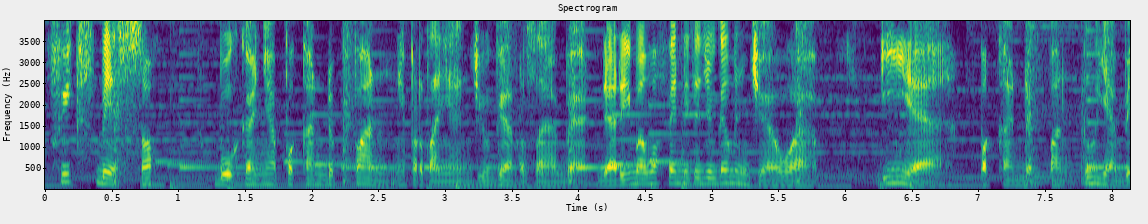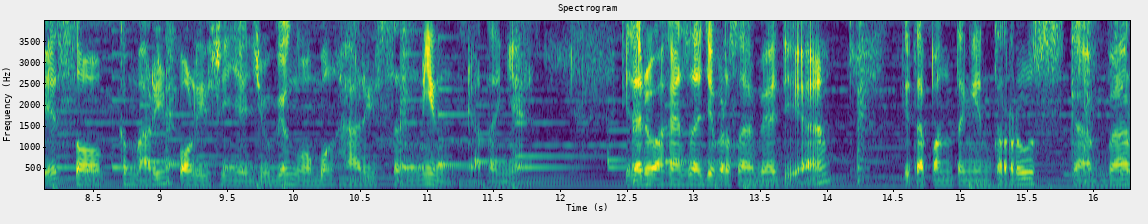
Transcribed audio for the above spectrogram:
Fix besok Bukannya pekan depan? Ini pertanyaan juga persahabat. Dari Mama Fen itu juga menjawab, Iya, pekan depan tuh ya besok. Kemarin polisinya juga ngomong hari Senin katanya. Kita doakan saja persahabat ya. Kita pantengin terus kabar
